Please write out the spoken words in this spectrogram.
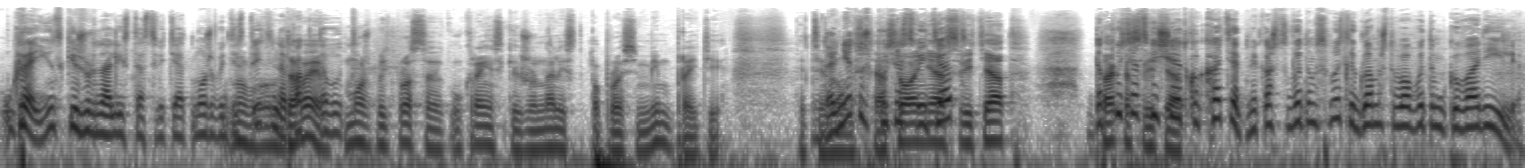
украинские журналисты осветят, может быть, ну, действительно ну, давай, как-то вот... может быть, просто украинских журналистов попросим мимо пройти. Эти да нет, уж пусть а осветят. осветят. Да пусть осветят. освещают, как хотят. Мне кажется, в этом смысле главное, чтобы об этом говорили.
